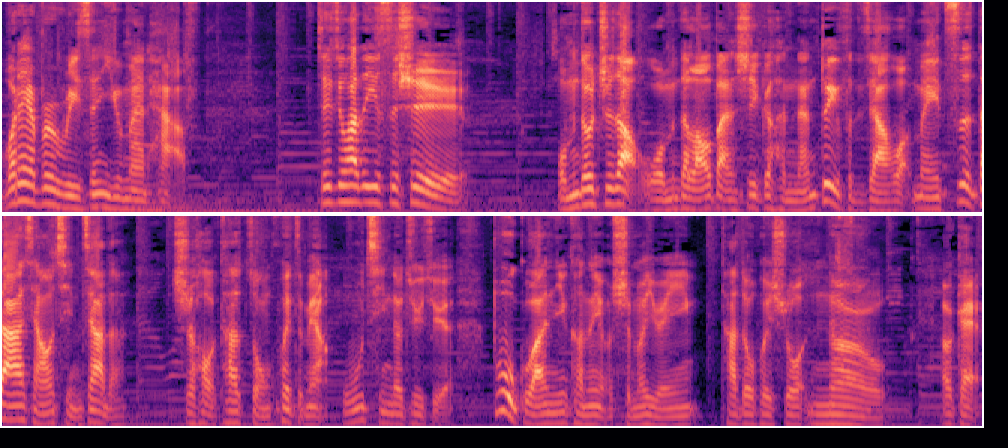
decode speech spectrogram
whatever reason you might have. 这句话的意思是，我们都知道我们的老板是一个很难对付的家伙。每次大家想要请假的 时候，他总会怎么样？无情的拒绝，不管你可能有什么原因，他都会说 no。OK，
